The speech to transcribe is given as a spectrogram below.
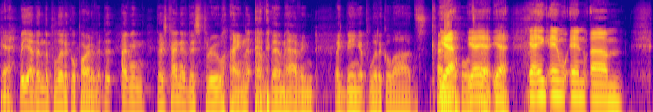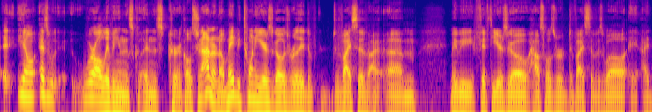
Yeah. But yeah, then the political part of it. That, I mean, there's kind of this through line of them having like being at political odds. Kind of yeah, the whole yeah, time. yeah, yeah, yeah, and and, and um, eh, you know, as we, we're all living in this in this current culture, and I don't know, maybe twenty years ago was really div- divisive. I, um, maybe fifty years ago, households were divisive as well. I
